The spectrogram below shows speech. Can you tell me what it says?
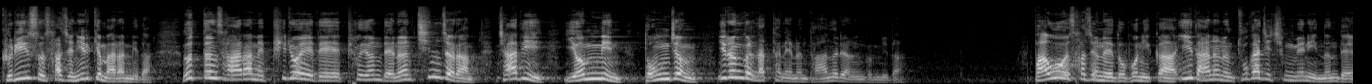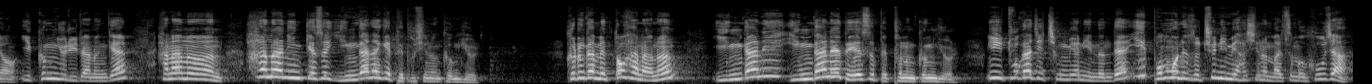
그리스 사전 이렇게 말합니다. 어떤 사람의 필요에 대해 표현되는 친절함, 자비, 연민, 동정 이런 걸 나타내는 단어라는 겁니다. 바우 사전에도 보니까 이 단어는 두 가지 측면이 있는데요. 이 긍휼이라는 게 하나는 하나님께서 인간에게 베푸시는 긍휼. 그런가 하면 또 하나는 인간이 인간에 대해서 베푸는 긍휼. 이 두 가지 측면이 있는데 이 본문에서 주님이 하시는 말씀은 후자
